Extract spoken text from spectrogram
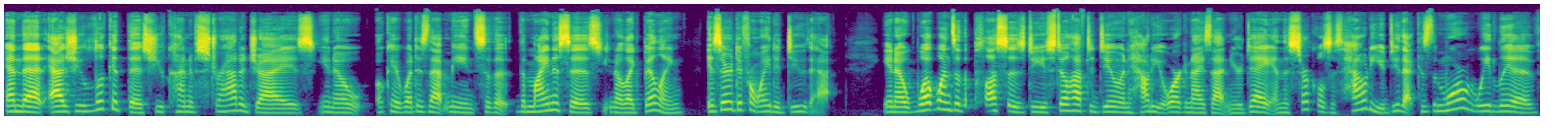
and that as you look at this you kind of strategize you know okay what does that mean? So the the minuses you know like billing is there a different way to do that? You know what ones are the pluses do you still have to do and how do you organize that in your day? And the circles is how do you do that? Because the more we live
